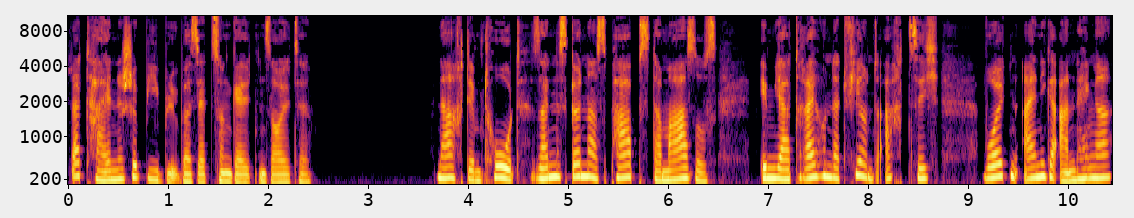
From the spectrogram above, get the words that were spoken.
lateinische Bibelübersetzung gelten sollte. Nach dem Tod seines Gönners Papst Damasus im Jahr 384 wollten einige Anhänger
